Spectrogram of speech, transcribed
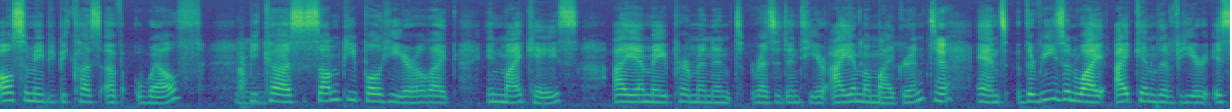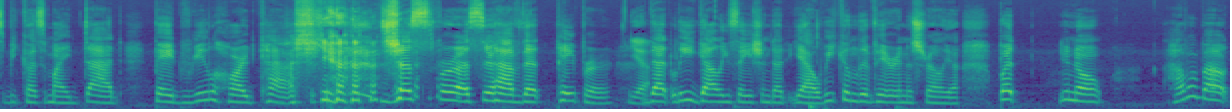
also maybe because of wealth Mm. because some people here like in my case i am a permanent resident here i am a migrant yeah and the reason why i can live here is because my dad paid real hard cash Yeah. just for us to have that paper Yeah. that legalization that yeah we can live here in australia but you know how about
